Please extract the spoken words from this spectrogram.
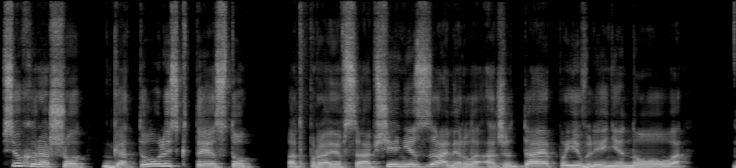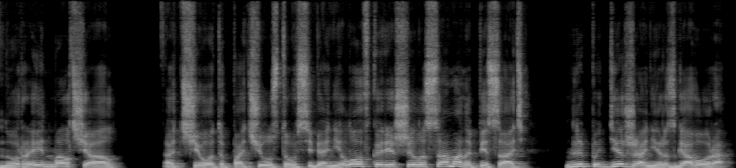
«Все хорошо, готовлюсь к тесту». Отправив сообщение, замерла, ожидая появления нового. Но Рейн молчал. Отчего-то, почувствовав себя неловко, решила сама написать для поддержания разговора.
